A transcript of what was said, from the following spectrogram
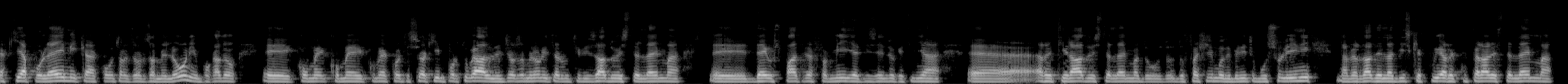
aqui a polêmica contra Giorgia Meloni, um bocado eh, come, come, come aconteceu aqui em Portugal, Giorgia Meloni ter utilizado este lema eh, Deus, Pátria, Família, dizendo que tinha eh, retirado este lema do, do, do, fascismo de Benito Mussolini. Na verdade, ela diz que foi a recuperar este lema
